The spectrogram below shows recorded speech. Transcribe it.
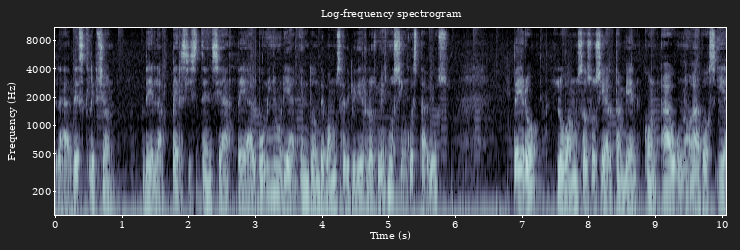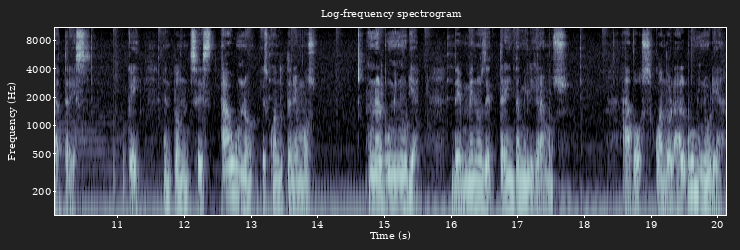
la descripción de la persistencia de albuminuria en donde vamos a dividir los mismos cinco estadios pero lo vamos a asociar también con A1, A2 y A3 ¿ok? Entonces A1 es cuando tenemos una albuminuria de menos de 30 miligramos. A2 cuando la albuminuria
